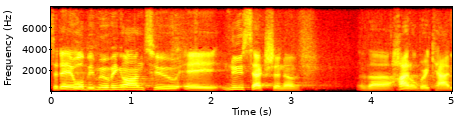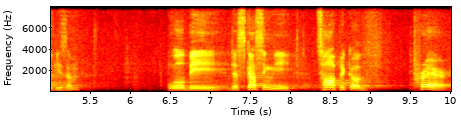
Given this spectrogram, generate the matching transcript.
Today we'll be moving on to a new section of the Heidelberg Catechism. We'll be discussing the topic of prayer.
